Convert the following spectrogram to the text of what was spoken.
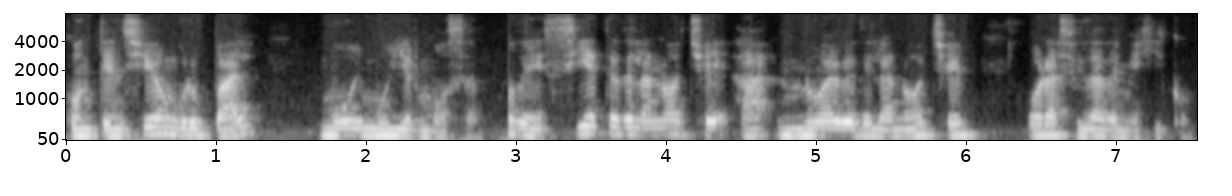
contención grupal muy, muy hermosa. De 7 de la noche a 9 de la noche, hora Ciudad de México.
